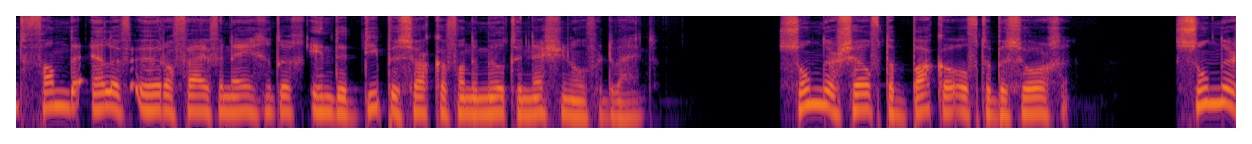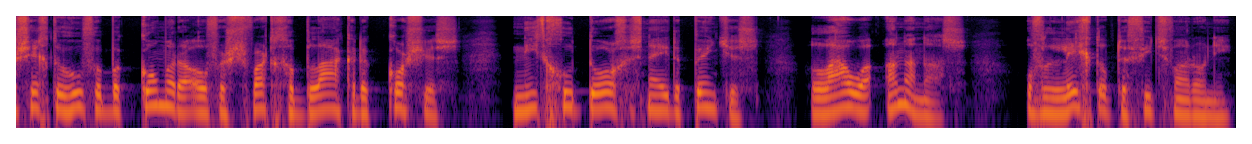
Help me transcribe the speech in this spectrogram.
van de 11,95 euro in de diepe zakken van de multinational verdwijnt. Zonder zelf te bakken of te bezorgen. Zonder zich te hoeven bekommeren over zwart geblakerde korstjes, niet goed doorgesneden puntjes, lauwe ananas of licht op de fiets van Ronnie,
